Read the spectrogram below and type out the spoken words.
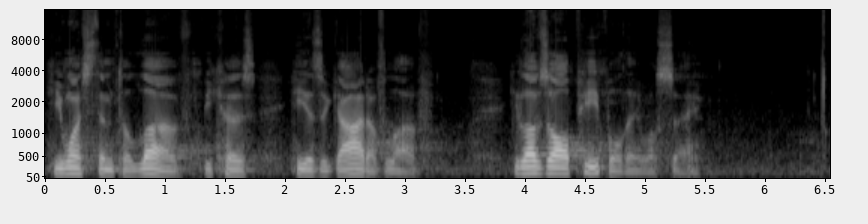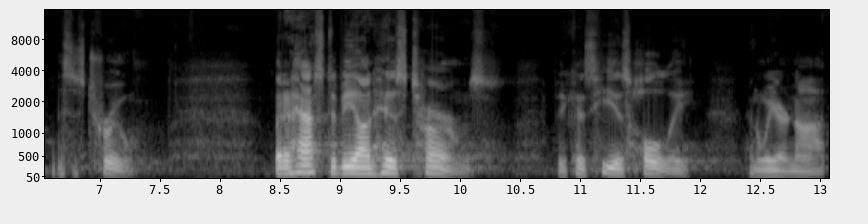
He wants them to love because He is a God of love. He loves all people, they will say. This is true. But it has to be on His terms because He is holy and we are not.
